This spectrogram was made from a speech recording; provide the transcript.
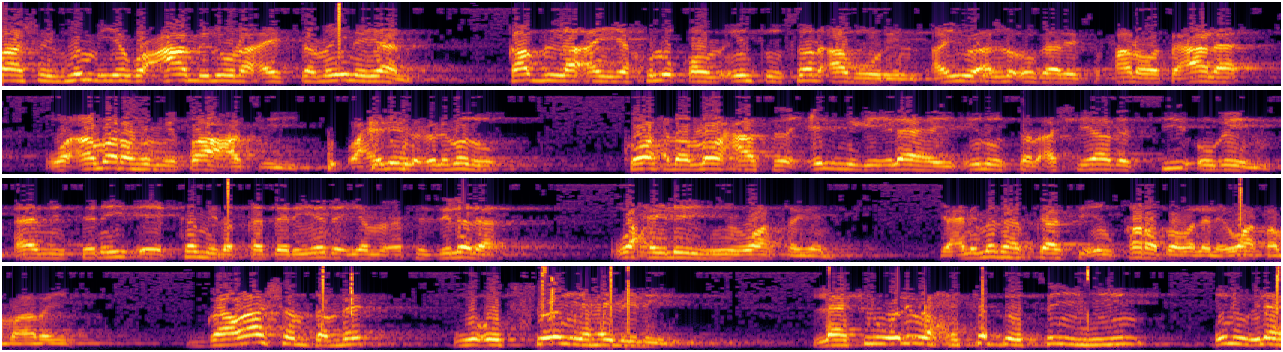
ما شيهم يقو أي سمينيان قبل أن يخلقهم إنتو سن أبور أيها الله أقالي سبحانه وتعالى وأمرهم طاعته وحيلين علمته كوحد الله حاس علمك إلهي إنو سن أشياء سيء أغين آمن سنين إيقامي دا قدريا إيه دا وحي ليه واتجن يعني مذهب كاسي انقرض ولا لواط ما بي جواش انضمت وأكسوني هاي بليه لكن ولي وحي كده الصينيين إنه إله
